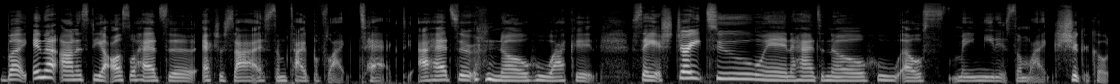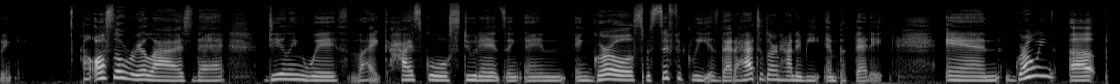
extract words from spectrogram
But in that honesty, I also had to exercise some type of like tact. I had to know who I could say it straight to and I had to know who else may needed some like sugarcoating. I also realized that dealing with like high school students and, and, and girls specifically is that I had to learn how to be empathetic. And growing up,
